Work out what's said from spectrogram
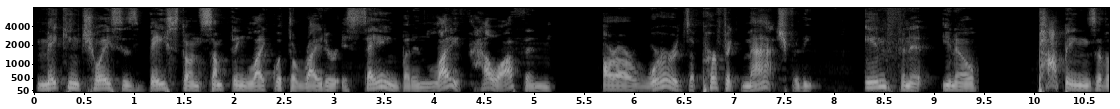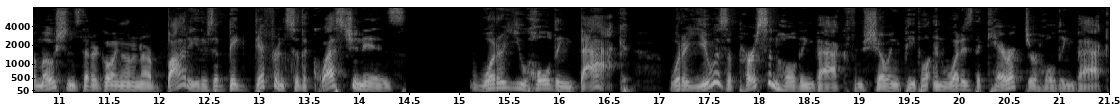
making choices based on something like what the writer is saying. But in life, how often are our words a perfect match for the infinite, you know, poppings of emotions that are going on in our body? There's a big difference. So the question is, what are you holding back? What are you as a person holding back from showing people? And what is the character holding back?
